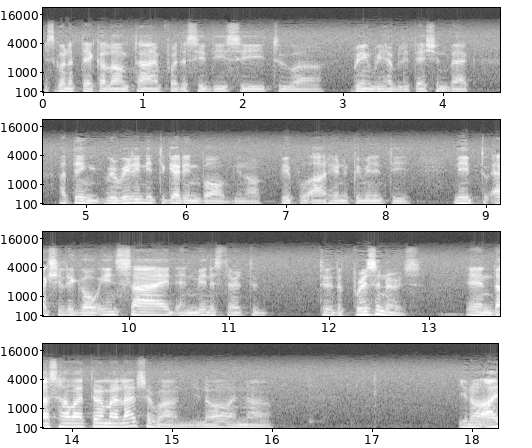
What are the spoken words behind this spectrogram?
it's going to take a long time for the CDC to uh, bring rehabilitation back. I think we really need to get involved. You know, people out here in the community need to actually go inside and minister to to the prisoners, and that's how I turn my lives around. You know, and uh, you know, I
